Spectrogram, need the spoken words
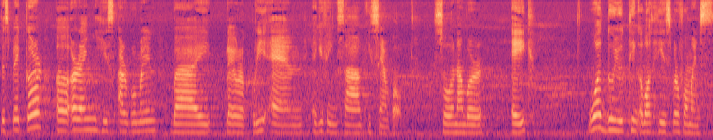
The speaker uh, arrange his argument by directly and giving some example. So, number eight, what do you think about his performance?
